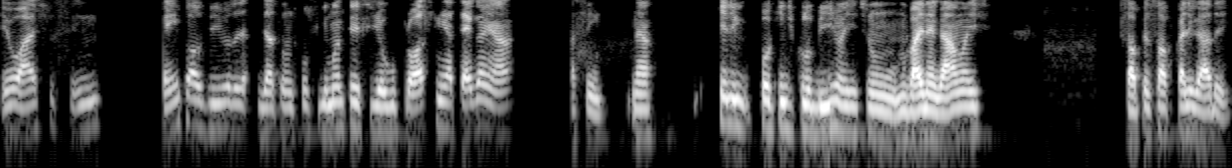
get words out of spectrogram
eu acho sim bem plausível de Atlanta conseguir manter esse jogo próximo e até ganhar, assim, né? Aquele pouquinho de clubismo a gente não, não vai negar, mas só o pessoal ficar ligado aí.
